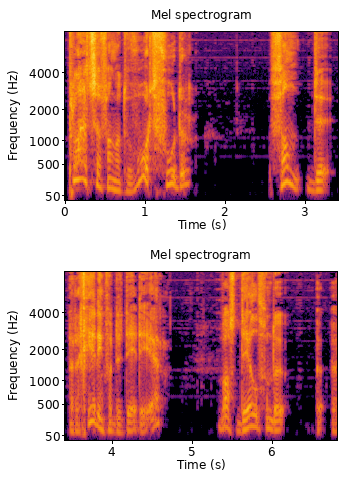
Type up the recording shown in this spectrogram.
plaatsvervangend woordvoerder van de regering van de DDR was deel van de, uh,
